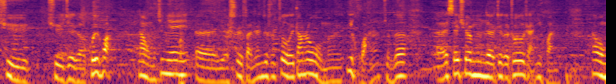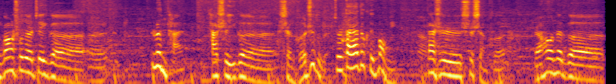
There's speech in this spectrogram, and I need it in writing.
去去这个规划。那我们今年呃也是，反正就是作为当中我们一环，整个呃 SHM 的这个桌游展一环。那我们刚刚说的这个呃论坛，它是一个审核制度的，就是大家都可以报名，但是是审核。然后那个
